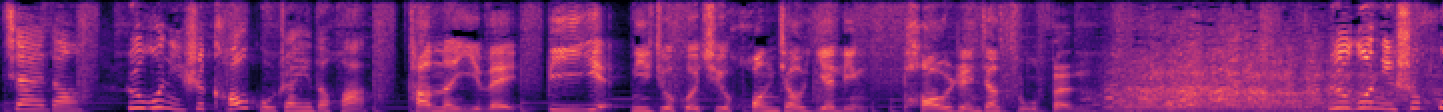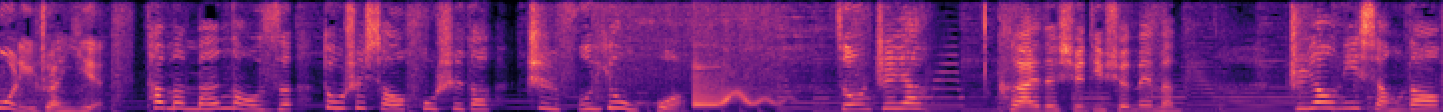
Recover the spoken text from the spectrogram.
亲爱的，如果你是考古专业的话，他们以为毕业你就会去荒郊野岭刨人家祖坟；如果你是护理专业，他们满脑子都是小护士的制服诱惑。总之呀，可爱的学弟学妹们，只要你想到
